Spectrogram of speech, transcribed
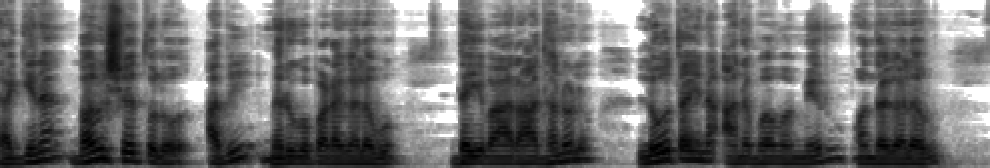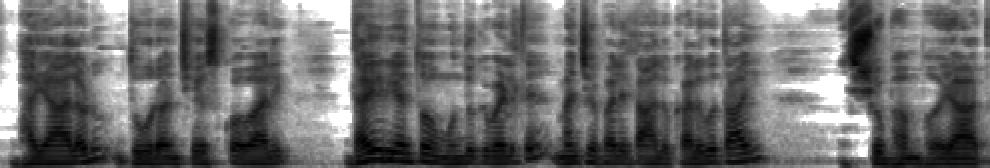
తగ్గిన భవిష్యత్తులో అవి మెరుగుపడగలవు. దైవారాధనలు లోతైన అనుభవం మీరు పొందగలరు. భయాలను దూరం చేసుకోవాలి. ధైర్యంతో ముందుకు వెళితే మంచి ఫలితాలు కలుగుతాయి. శుభం భూయాత్.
